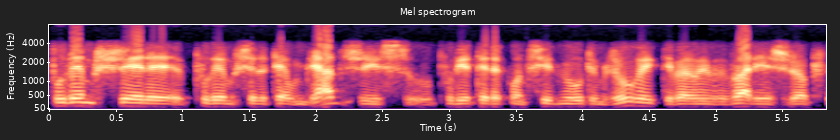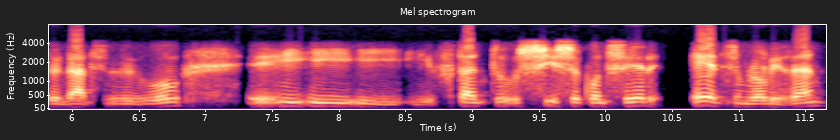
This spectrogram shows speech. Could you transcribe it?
podemos ser, podemos ser até humilhados, isso podia ter acontecido no último jogo, em que tiveram várias oportunidades de golo, e, e, e, portanto, se isso acontecer, é desmoralizante,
